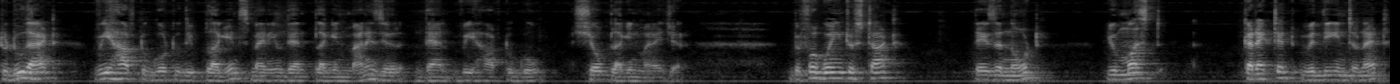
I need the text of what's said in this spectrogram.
To do that, we have to go to the plugins menu, then plugin manager, then we have to go show plugin manager. Before going to start, there is a note. You must connect it with the internet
